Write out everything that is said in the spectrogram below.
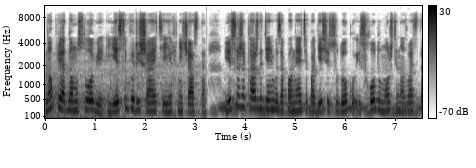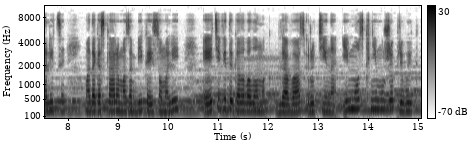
но при одном условии, если вы решаете их нечасто. Если же каждый день вы заполняете по 10 судоку и сходу можете назвать столицы Мадагаскара, Мозамбика и Сомали, эти виды головоломок для вас рутина и мозг к ним уже привык.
